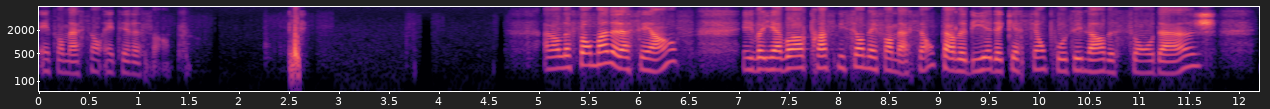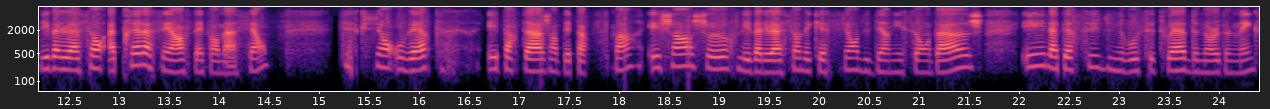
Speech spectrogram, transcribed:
informations intéressantes. Alors, le format de la séance, il va y avoir transmission d'informations par le biais de questions posées lors de sondage, l'évaluation après la séance d'information, discussion ouverte et partage entre les participants, échange sur l'évaluation des questions du dernier sondage et l'aperçu du nouveau site Web de Northern Links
